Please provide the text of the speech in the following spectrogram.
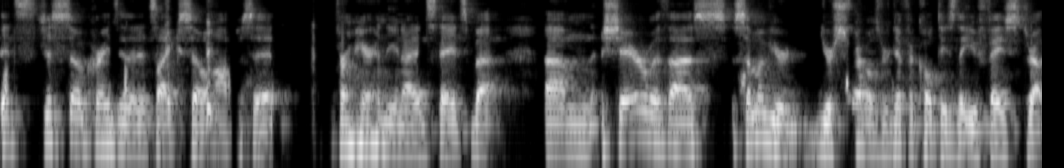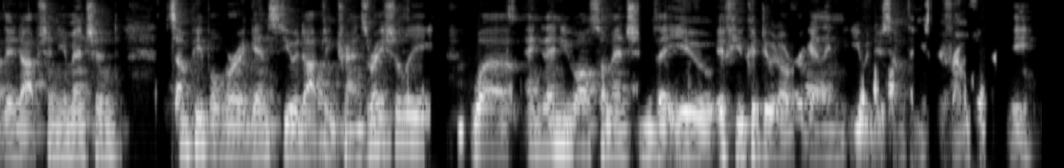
it's just so crazy that it's like so opposite from here in the United States. But um, share with us some of your your struggles or difficulties that you faced throughout the adoption. You mentioned some people were against you adopting transracially. Well, and then you also mentioned that you, if you could do it over again, then you would do some things different. What would that be?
